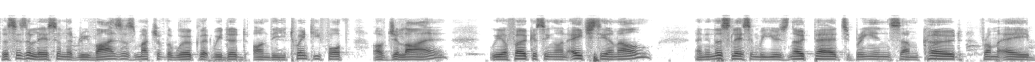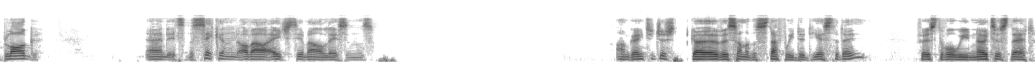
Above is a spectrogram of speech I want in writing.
This is a lesson that revises much of the work that we did on the 24th of July. We are focusing on HTML, and in this lesson we use Notepad to bring in some code from a blog, and it's the second of our HTML lessons. I'm going to just go over some of the stuff we did yesterday. First of all, we noticed that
